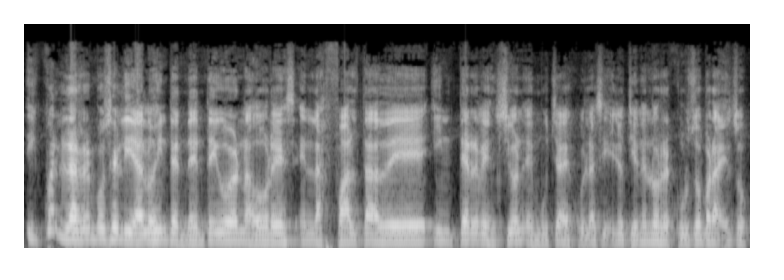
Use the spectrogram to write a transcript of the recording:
¿y cuál es la responsabilidad de los intendentes y gobernadores en la falta de intervención en muchas escuelas si ellos tienen los recursos para eso?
